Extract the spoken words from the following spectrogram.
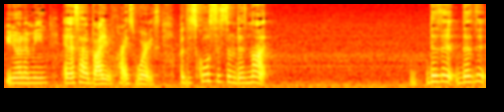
You know what I mean? And that's how the body of Christ works. But the school system does not doesn't doesn't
